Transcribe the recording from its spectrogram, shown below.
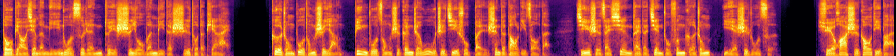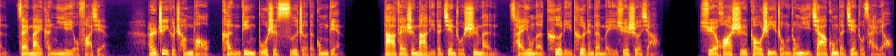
都表现了米诺斯人对石有纹理的石头的偏爱。各种不同式样并不总是跟着物质技术本身的道理走的。即使在现代的建筑风格中也是如此。雪花石膏地板在麦肯尼也有发现，而这个城堡肯定不是死者的宫殿，大概是那里的建筑师们采用了克里特人的美学设想。雪花石膏是一种容易加工的建筑材料，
